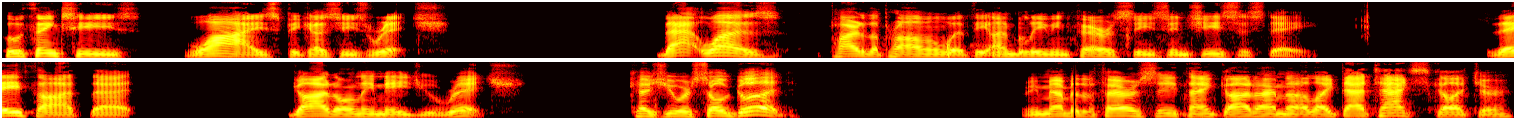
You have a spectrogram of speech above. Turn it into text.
who thinks he's wise because he's rich. That was part of the problem with the unbelieving Pharisees in Jesus' day. They thought that God only made you rich because you were so good. Remember the Pharisee? Thank God I'm not like that tax collector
